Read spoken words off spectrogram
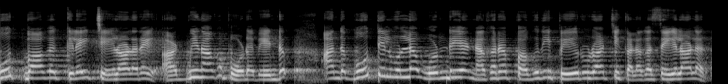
பூத் பாக கிளை செயலாளரை அட்மினாக போட வேண்டும். அந்த பூத்தில் உள்ள ஒன்றிய நகர பகுதி பேரூராட்சி கழக செயலாளர்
